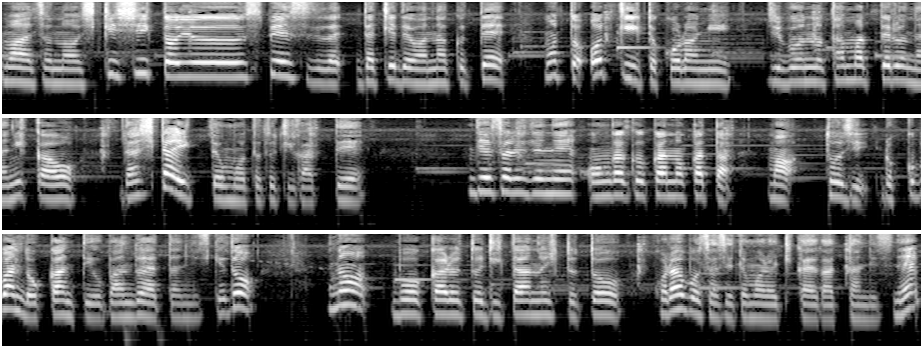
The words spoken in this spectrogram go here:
まあその色紙というスペースだけではなくて、もっと大きいところに自分の溜まってる何かを出したいって思った時があって、で、それでね、音楽家の方、まあ当時ロックバンドオカンっていうバンドやったんですけど、のボーカルとギターの人とコラボさせてもらう機会があったんですね。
